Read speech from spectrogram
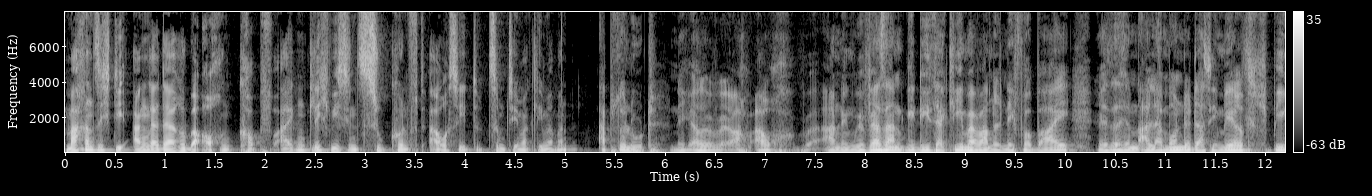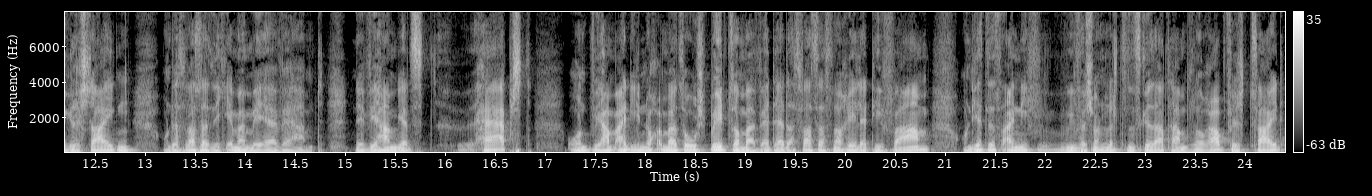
Machen sich die Angler darüber auch einen Kopf eigentlich, wie es in Zukunft aussieht zum Thema Klimawandel? Absolut. Nicht? Also auch, auch, an den Gewässern geht dieser Klimawandel nicht vorbei. Es ist in aller Munde, dass die Meeresspiegel steigen und das Wasser sich immer mehr erwärmt. Wir haben jetzt Herbst und wir haben eigentlich noch immer so Spätsommerwetter. Das Wasser ist noch relativ warm. Und jetzt ist eigentlich, wie wir schon letztens gesagt haben, so Raubfischzeit.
